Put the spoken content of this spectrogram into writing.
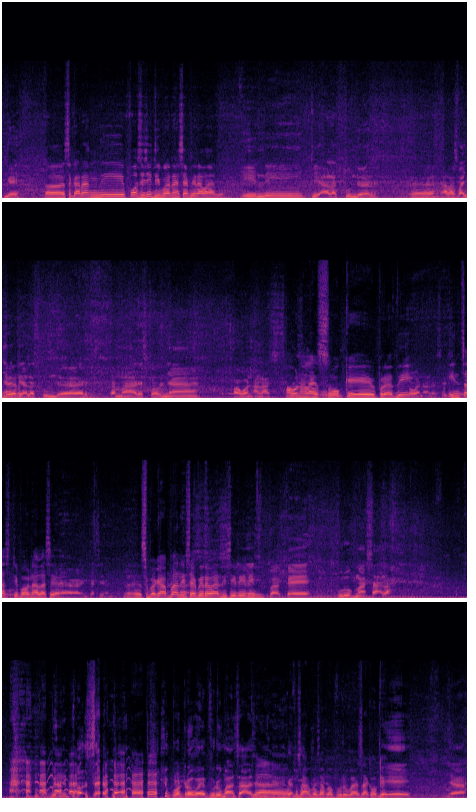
Oke. Eh, sekarang ini posisi di mana Chef Irawan? Ini di alas bundar. Eh, alas Bapaknya bundar. di alas bundar sama restornya Pawon Alas. Pawon Alas. Oke, berarti Pawon Alas itu. incas di Pawon Alas ya. Ya, incasian. Eh, sebagai apa nih Chef Irawan di sini nih? Sebagai buruh masak lah. Tapi tok. Podo wae buruh masak aslinya Nah, kan. sahabat-sahabat buru masak. Oke. Nggih. Ya.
